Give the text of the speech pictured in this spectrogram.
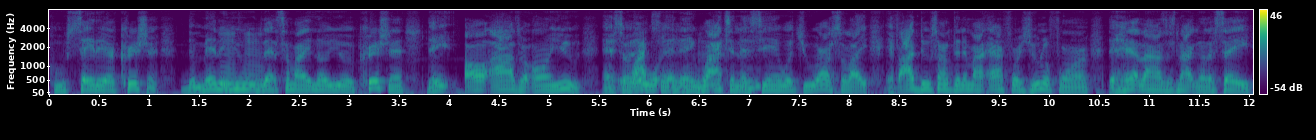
who say they're a Christian. The minute mm-hmm. you let somebody know you're a Christian they all eyes are on you, and so watching. they and they mm-hmm. watching and seeing what you are. So like, if I do something in my Air Force uniform, the headlines is not gonna say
